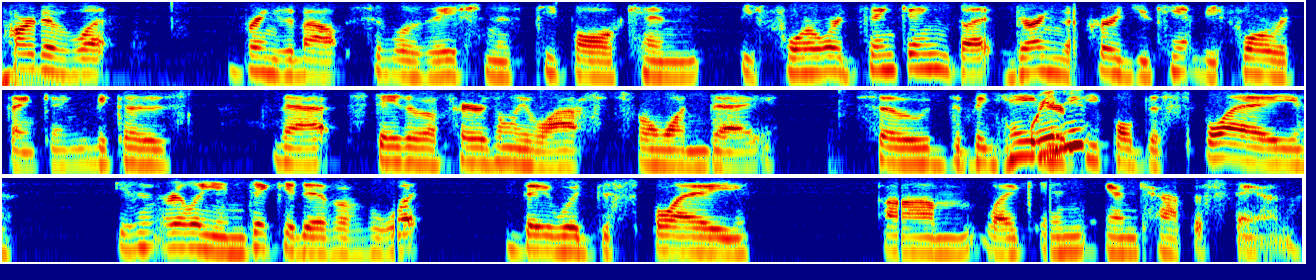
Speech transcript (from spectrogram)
part of what brings about civilization is people can be forward thinking but during the purge you can't be forward thinking because that state of affairs only lasts for one day so the behavior need- people display isn't really indicative of what they would display um, like in Ancapistan.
